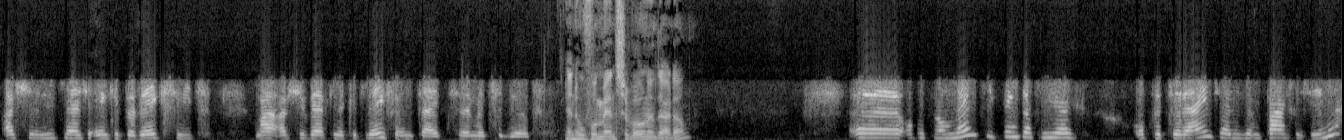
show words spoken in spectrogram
als je niet mensen één keer per week ziet... maar als je werkelijk het leven een tijd eh, met ze deelt. En hoeveel mensen wonen daar dan? Eh, op het moment, ik denk dat hier op het terrein zijn er een paar gezinnen.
